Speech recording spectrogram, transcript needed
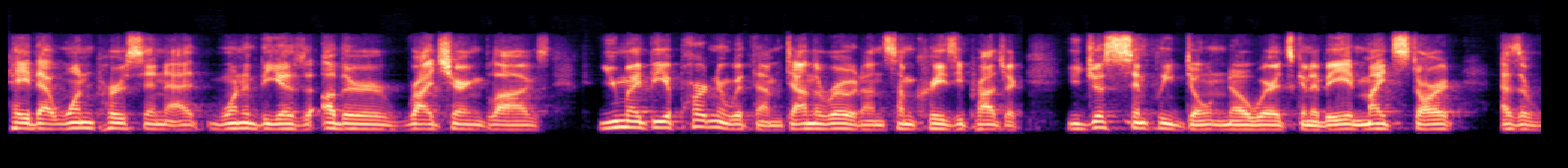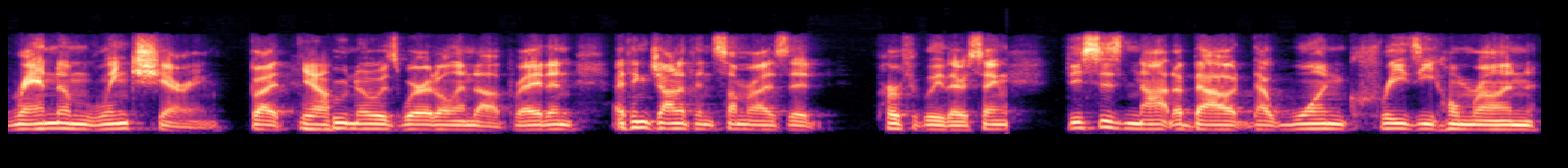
hey, that one person at one of the other ride sharing blogs, you might be a partner with them down the road on some crazy project. You just simply don't know where it's going to be. It might start as a random link sharing, but yeah. who knows where it'll end up, right? And I think Jonathan summarized it perfectly there, saying, this is not about that one crazy home run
